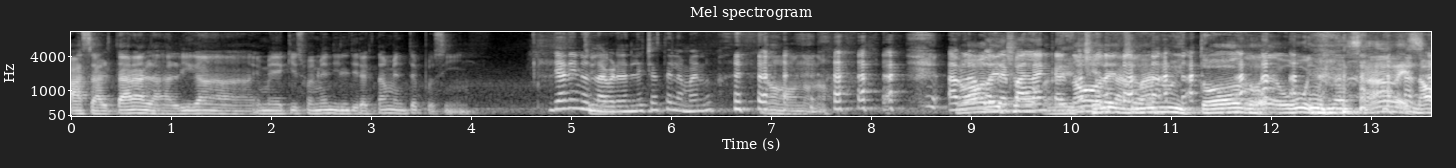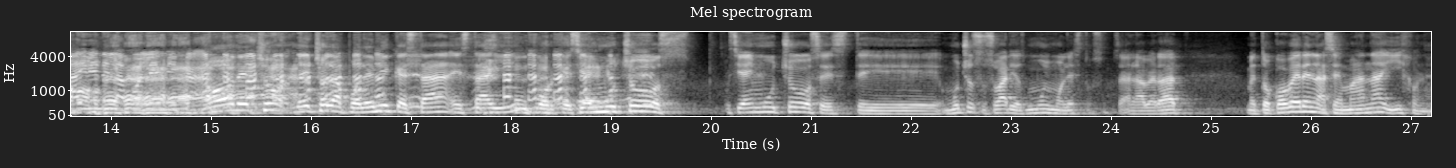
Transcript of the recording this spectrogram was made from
a saltar a la Liga MX femenil directamente, pues sí, ya dinos la verdad, ¿le echaste la mano? No, no, no. Hablamos de, palancas. no, de la mano y todo. Uy, no sabes. Ahí viene la polémica. No, de hecho, de hecho la polémica está, está ahí porque si hay muchos, si hay muchos, este, muchos usuarios muy molestos. O sea, la verdad, me tocó ver en la semana y híjole,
